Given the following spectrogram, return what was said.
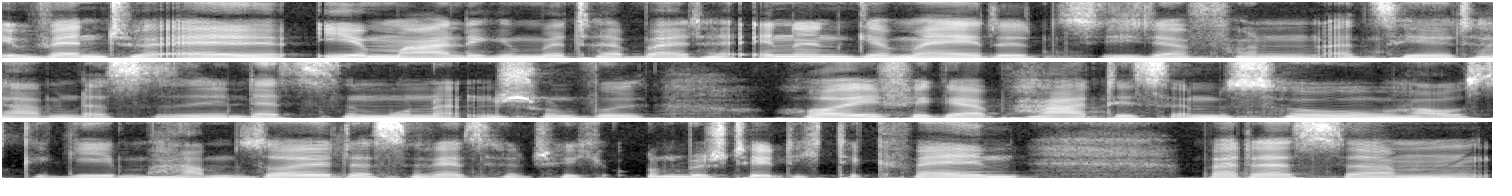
eventuell ehemalige MitarbeiterInnen gemeldet, die davon erzählt haben, dass es in den letzten Monaten schon wohl häufiger Partys im Soho-Haus gegeben haben soll. Das sind jetzt natürlich unbestätigte Quellen, weil das, ähm,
